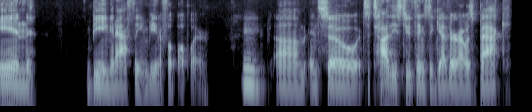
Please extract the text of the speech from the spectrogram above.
in being an athlete and being a football player. Mm. Um, and so to tie these two things together, I was back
